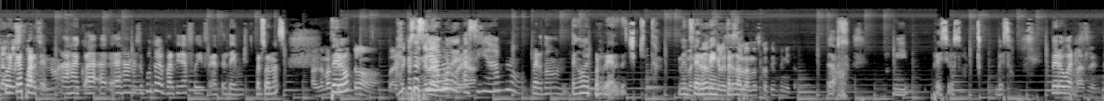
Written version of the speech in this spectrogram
cualquier esfuerzo. parte, ¿no? Ajá, a- a- ajá, nuestro punto de partida fue diferente al de muchas personas. Habla más Pero- Ay, que pues así tiene hablo, así hablo. Perdón, tengo verborrea desde chiquita. Me Imagínate enfermé, que le estás perdón. hablando a Scott Infinito. Ugh, mi precioso beso. Pero bueno, Más lento.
